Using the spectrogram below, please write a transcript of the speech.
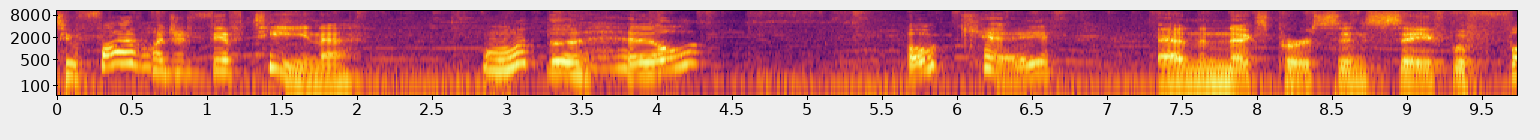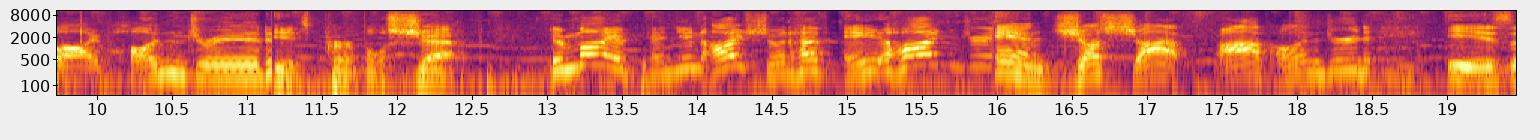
to 515. What the hell? Okay. And the next person safe with 500 is Purple Shep. In my opinion, I should have 800. And just shy of 500 is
